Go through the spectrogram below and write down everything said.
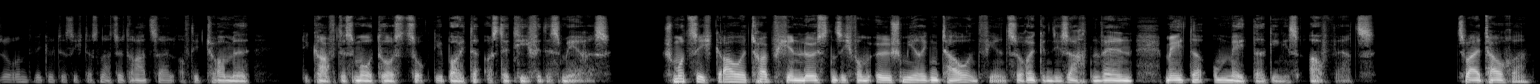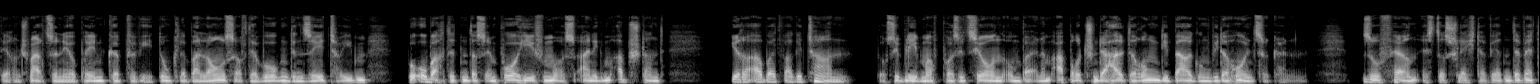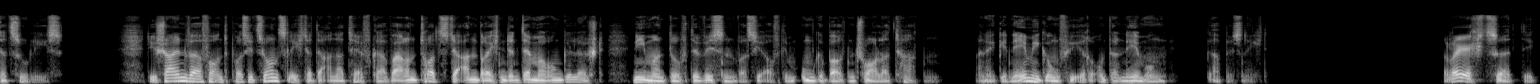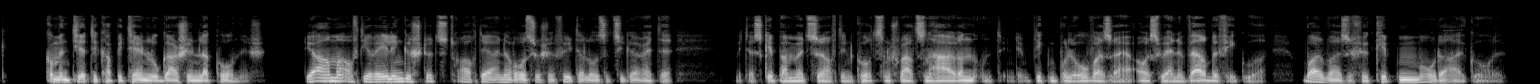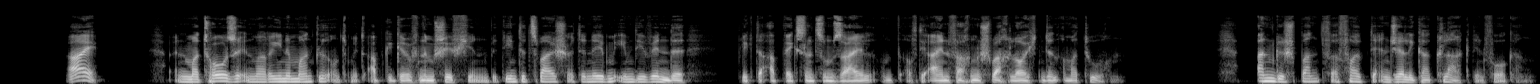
Surrend wickelte sich das nasse Drahtseil auf die Trommel. Die Kraft des Motors zog die Beute aus der Tiefe des Meeres. Schmutzig graue Tröpfchen lösten sich vom ölschmierigen Tau und fielen zurück in die sachten Wellen. Meter um Meter ging es aufwärts. Zwei Taucher, deren schwarze Neoprenköpfe wie dunkle Ballons auf der wogenden See trieben, beobachteten das Emporhieven aus einigem Abstand. Ihre Arbeit war getan, doch sie blieben auf Position, um bei einem Abrutschen der Halterung die Bergung wiederholen zu können, sofern es das schlechter werdende Wetter zuließ. Die Scheinwerfer und Positionslichter der Anatevka waren trotz der anbrechenden Dämmerung gelöscht. Niemand durfte wissen, was sie auf dem umgebauten Trawler taten. Eine Genehmigung für ihre Unternehmung gab es nicht. Rechtzeitig, kommentierte Kapitän Lugaschin lakonisch. Die Arme auf die Reling gestützt rauchte er eine russische filterlose Zigarette. Mit der Skippermütze auf den kurzen schwarzen Haaren und in dem dicken Pullover sah er aus wie eine Werbefigur, wahlweise für Kippen oder Alkohol. Hi! Ein Matrose in Marinemantel und mit abgegriffenem Schiffchen bediente zwei Schritte neben ihm die Winde, blickte abwechselnd zum Seil und auf die einfachen, schwach leuchtenden Armaturen. Angespannt verfolgte Angelica Clark den Vorgang.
